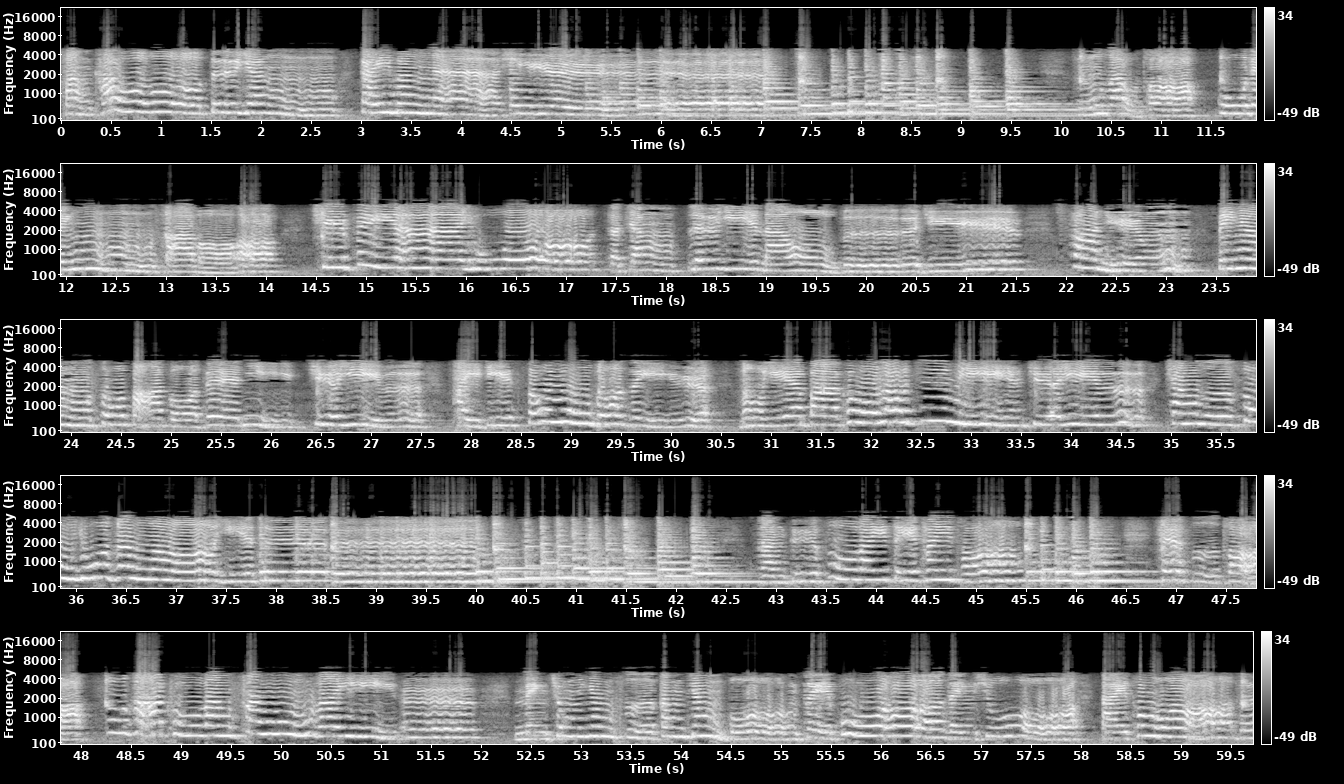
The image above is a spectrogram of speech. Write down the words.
张口都应该门啊学。五老他固定沙漠，去飞呀哟，浙江楼一闹不绝，三女。被娘送八个在你决一无，配的送五个人鱼，我也把口老几面决一无，强是送药人我一头。人干富贵在太长，还是他富杂苦王生为儿。民穷勇士当将官，在国人学带头走。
